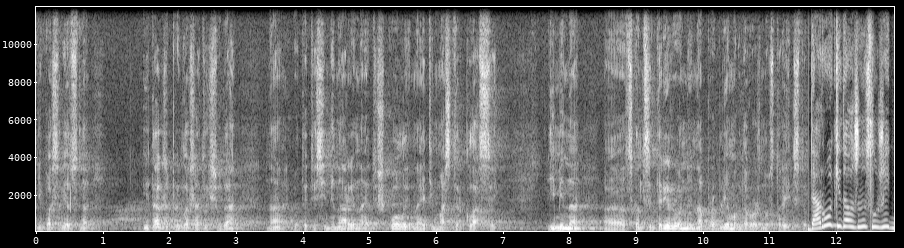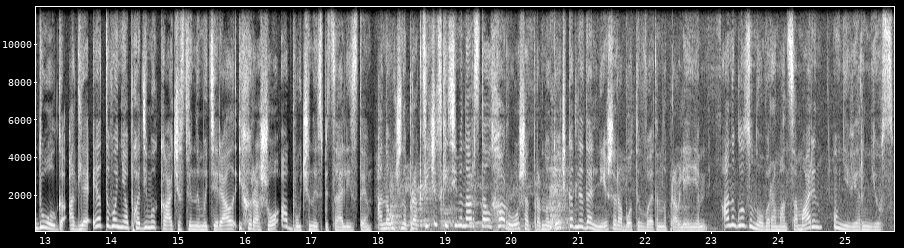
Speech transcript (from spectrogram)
непосредственно. И также приглашать их сюда на вот эти семинары, на эти школы, на эти мастер-классы. Именно сконцентрированы на проблемах дорожного строительства. Дороги должны служить долго, а для этого необходимы качественные материалы и хорошо обученные специалисты. А научно-практический семинар стал хорошей отправной точкой для дальнейшей работы в этом направлении. Анна Глазунова, Роман Самарин, Univer News.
